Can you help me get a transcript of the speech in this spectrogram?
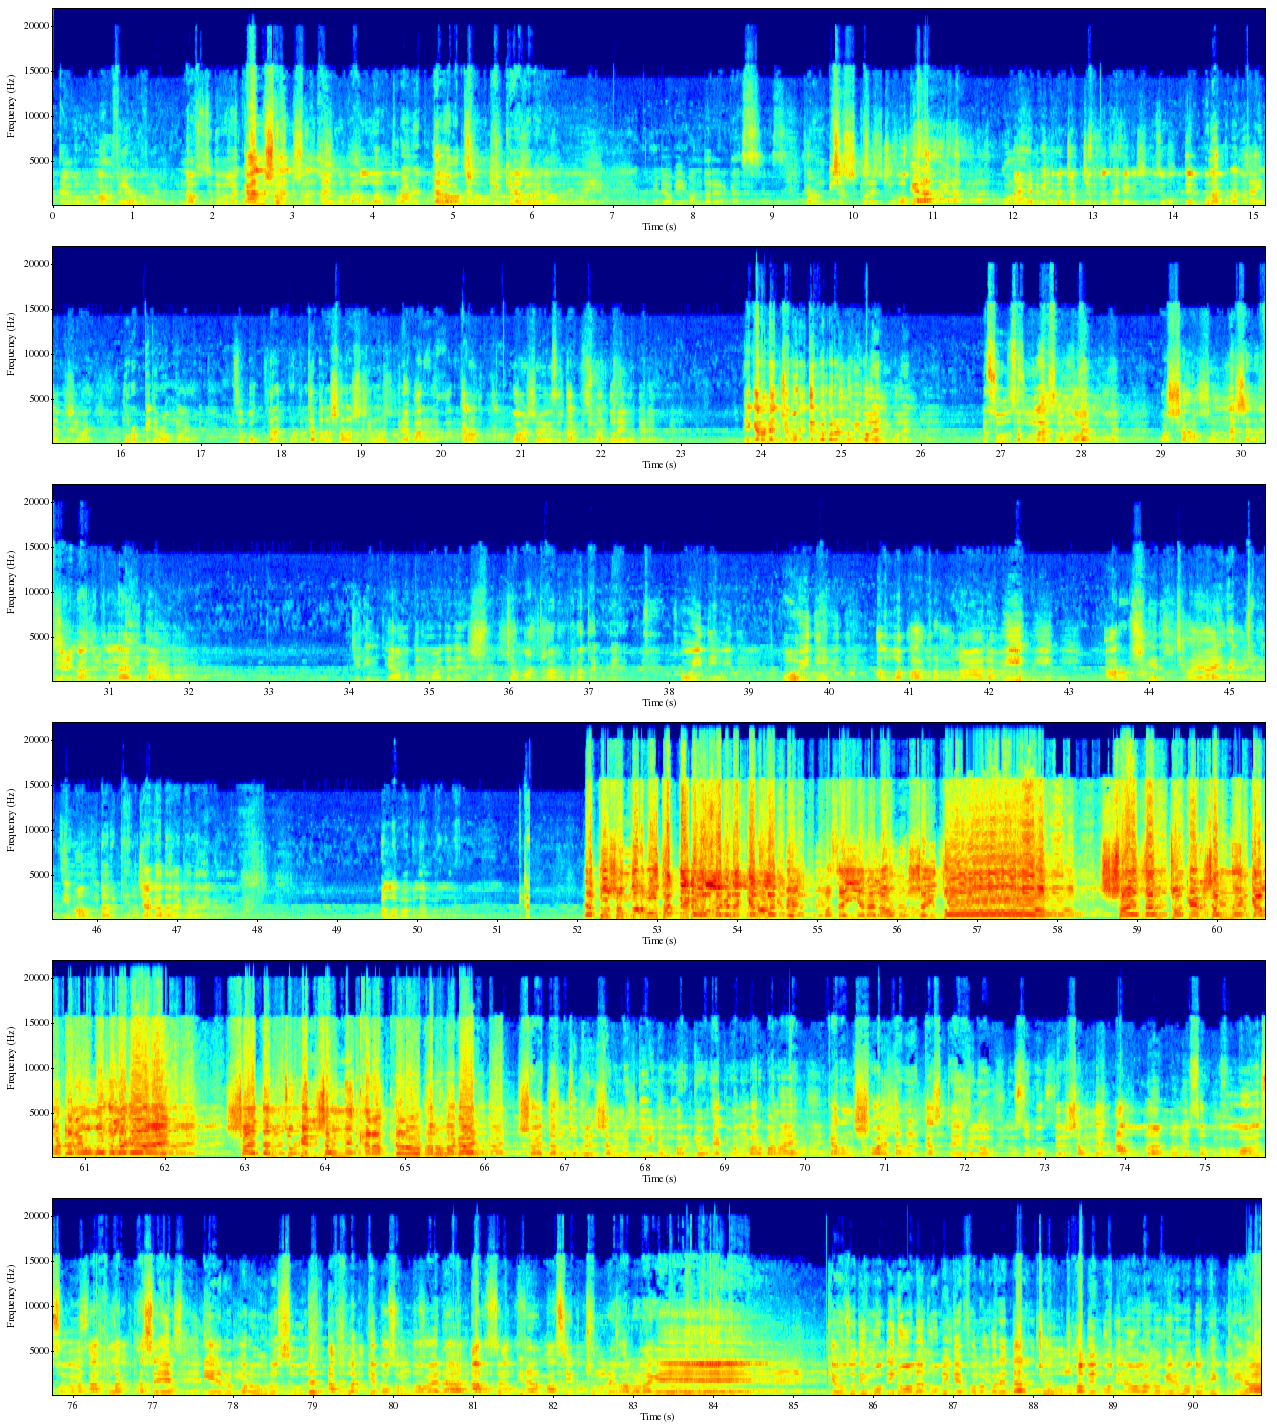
আমি বলব মাহফিলে ঢুক। নফস যদি বলে গান শোন, আমি বলব আল্লাহর কোরআনের তেলাওয়াত শোন। ঠিক কিনা জোরে। এটা হবে ইমানদারের কাজ। কারণ বিশেষ করে যুবকেরা গুনাহের ভিতরে জর্জরিত থাকে বেশি। যুবকদের গুনাহ করার চাহিদা বেশি হয়, মুরব্বীদেরও হয়। যুবকরা করতে পারে, সরাসরি মুরব্বীরা পারে না। কারণ বয়স হয়ে গেছে, তার কিছু না দৌড়াইব কেডা? এই কারণে যুবকদের ব্যাপারে নবী বলেন, রাসূল সাল্লাম বলেন যেদিন কিয়ামতের ময়দানে সূর্য মাথার উপরে থাকবে, ওই দিন ওই দিন আল্লাহ পাক রব্বুল আলামিন আরশের ছায়ায় একজন ইমানদারকে জায়গা দান করে দিবেন। আল্লাহ এত সুন্দর বউ থাকতে এটা ভালো লাগে না, কেন লাগবে? শয়তান চোখের সামনে কালোটারেও মজা লাগায়। শয়তান চোখের সামনে খারাপটারও ভালো লাগায়। শয়তান চোখের সামনে দুই নাম্বার কেউ এক নাম্বার বানায়। কারণ শয়তানের কাজটাই হলো যুবকদের সামনে আল্লাহ নবী সাল্লাল্লাহু আলাইহি সাল্লামের আখলাক আছে। এরপরেও রাসূলের আখলাককে পছন্দ হয় না। আর্জেন্টিনার মাছের চুলরে ভালো লাগে। কেউ যদি মদিনাওয়ালা নবীকে ফলো করে, তার চুল হবে মদিনাওয়ালা নবীর মতো ঠিক কিনা?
